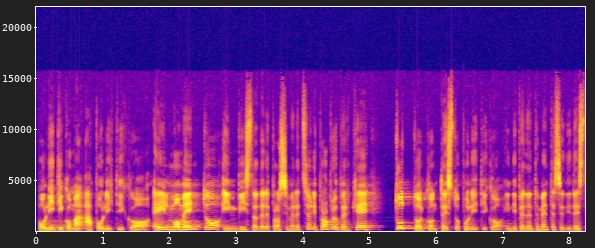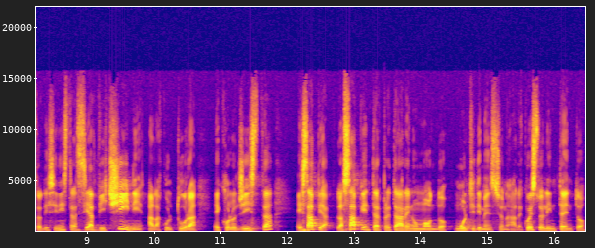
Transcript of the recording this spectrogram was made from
politico ma apolitico, è il momento in vista delle prossime elezioni proprio perché tutto il contesto politico, indipendentemente se di destra o di sinistra, si avvicini alla cultura ecologista e sappia, la sappia interpretare in un modo multidimensionale. Questo è l'intento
